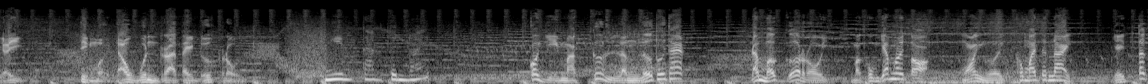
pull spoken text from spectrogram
vậy thì mời đạo huynh ra tay được rồi. Nghiêm tam tinh nói. Có gì mà cứ lần lửa thối thác? Đã mở cửa rồi mà không dám nói to. Mọi người không ai tin ai. Vậy tất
